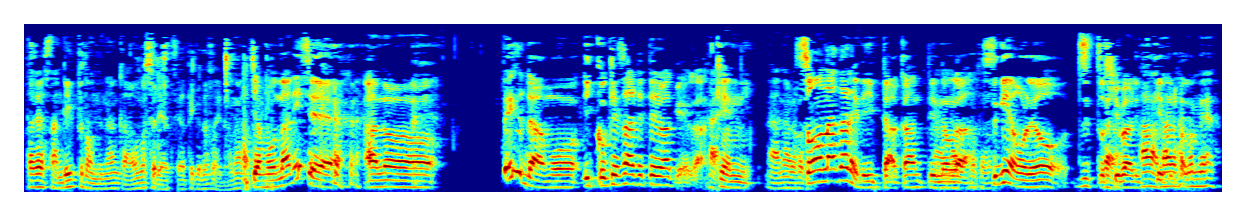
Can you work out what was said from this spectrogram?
高橋さん、リプトンでなんか面白いやつやってくださいな。じゃあもう何せ、あのー、手札はもう一個消されてるわけやから、はい剣に。あ、なるほど。その流れで行ったらあかんっていうのが、すげえ俺をずっと縛り付あけてて。なるほどね。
